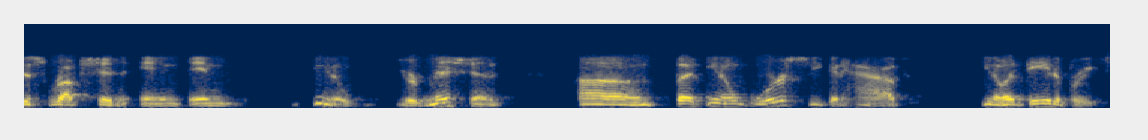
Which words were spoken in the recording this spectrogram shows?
disruption in, in, you know, your mission, um, but, you know, worse, you could have, you know, a data breach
